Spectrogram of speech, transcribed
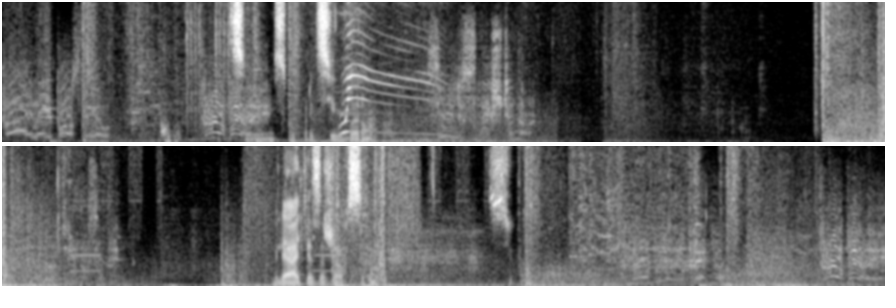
Файний постріл. Пробили. низько приціл беру. Ціль знищено. Мінус один. Блять, я зажав себе. Сука. Пробили броню. Пробили.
